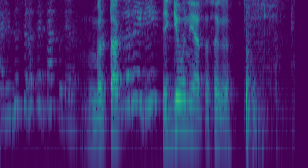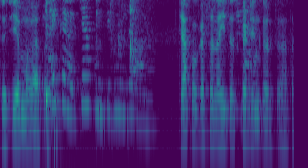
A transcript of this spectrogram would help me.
अरे दुसरा तर टाकू बरं टाक. रेडी हे घेऊन ये आता सगळं. तुझी मग आता. ऐका चाकून ती घेऊन जावा ना. चाकू कशाला? इथंच कटिंग करतो आता.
